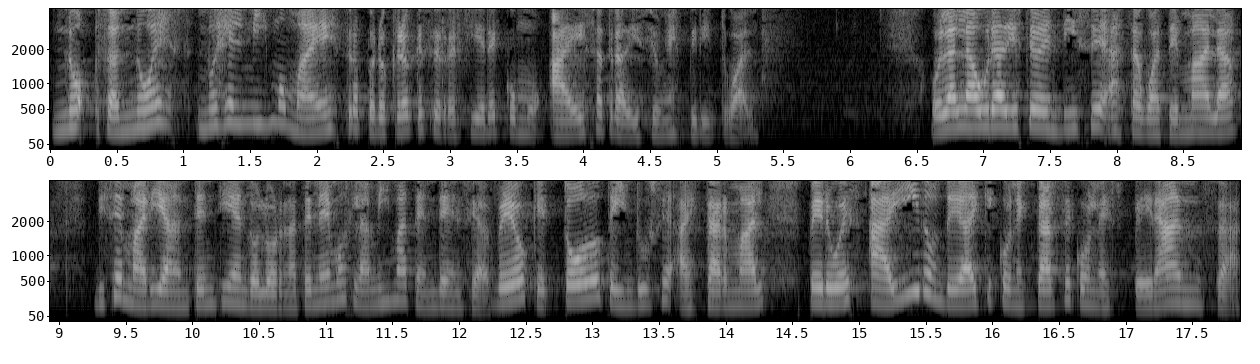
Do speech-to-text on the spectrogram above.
No, o sea, no es, no es el mismo maestro, pero creo que se refiere como a esa tradición espiritual. Hola Laura, Dios te bendice hasta Guatemala. Dice Marian, te entiendo, Lorna, tenemos la misma tendencia. Veo que todo te induce a estar mal, pero es ahí donde hay que conectarse con la esperanza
